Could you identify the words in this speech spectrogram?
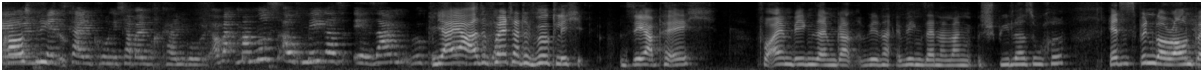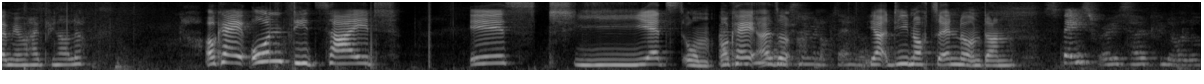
wenn ich rausfliegt. jetzt keine Krone, ich habe einfach keine geholt. Aber man muss auch mega äh, sagen, wirklich. Ja, ja, also Fred hatte wirklich sehr Pech. Vor allem wegen, seinem, wegen seiner langen Spielersuche. Jetzt ist Spin Go Round bei mir im Halbfinale. Okay, und die Zeit ist jetzt um. Okay, also Spielen wir noch zu Ende. ja, die noch zu Ende und dann. Space Race Halbfinale.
